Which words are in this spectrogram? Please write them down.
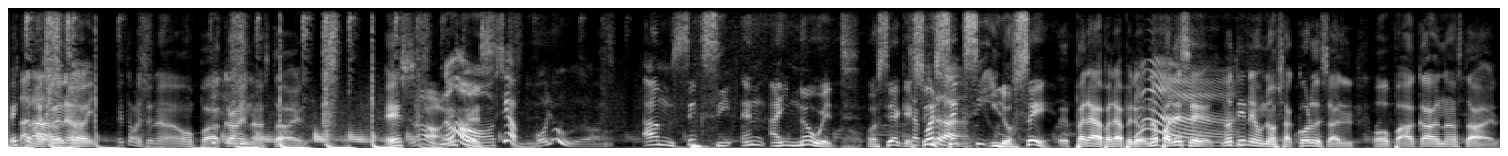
Esto me suena, soy. esto me suena a Opacana Style. ¿Es? No, No, esto o es sea, boludo. I'm sexy and I know it. O sea que ¿Se soy acuerda? sexy y lo sé. Eh, pará, pará, pero no Ah. parece, no tiene unos acordes al Opacana Style.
